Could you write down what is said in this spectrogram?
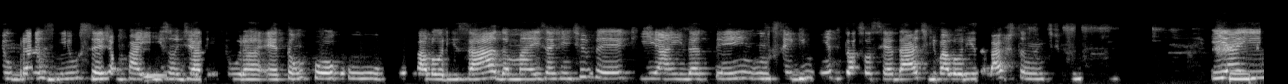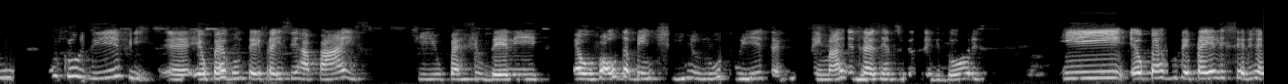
que o Brasil seja um país onde a leitura é tão pouco valorizada, mas a gente vê que ainda tem um segmento da sociedade que valoriza bastante. E aí, inclusive, é, eu perguntei para esse rapaz, que o perfil dele é o Volta Bentinho no Twitter, tem mais de 300 mil seguidores, e eu perguntei para ele se ele já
